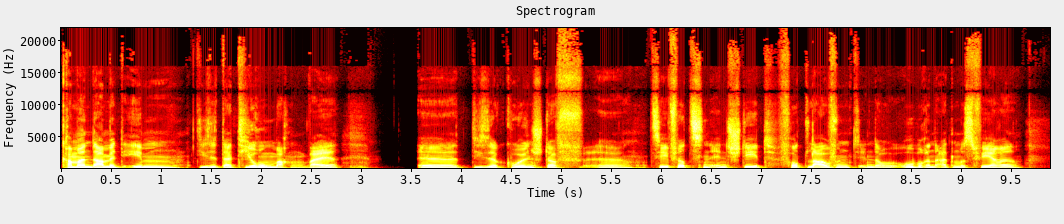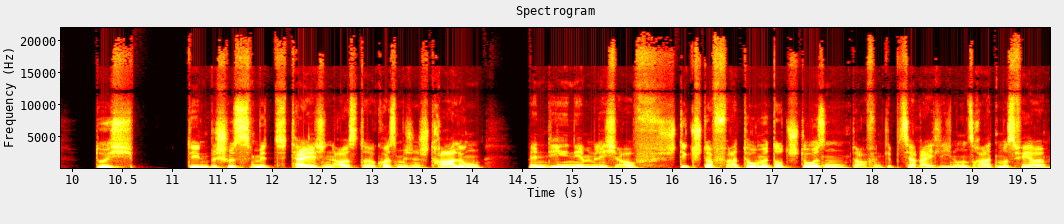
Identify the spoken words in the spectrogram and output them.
kann man damit eben diese Datierung machen, weil äh, dieser Kohlenstoff äh, C14 entsteht fortlaufend in der oberen Atmosphäre durch den Beschuss mit Teilchen aus der kosmischen Strahlung. Wenn die nämlich auf Stickstoffatome dort stoßen, davon gibt es ja reichlich in unserer Atmosphäre,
